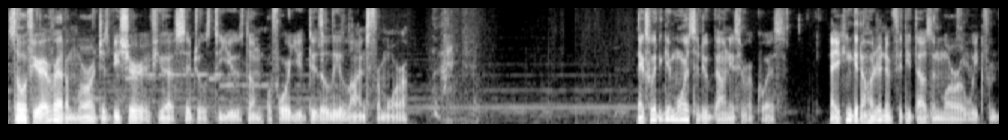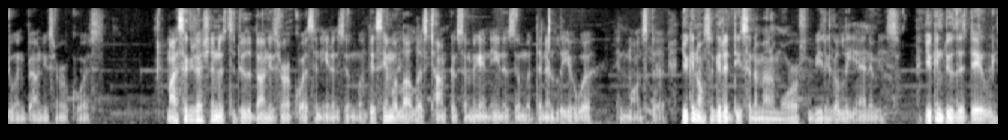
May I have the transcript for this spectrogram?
So if you're ever at a Mora, just be sure if you have sigils to use them before you do the ley lines for Mora. Next way to get more is to do bounties and requests. Now you can get 150,000 Mora a week from doing bounties and requests. My suggestion is to do the bounties and requests in Inazuma. They seem a lot less time consuming in Inazuma than in Liyue and Mondstadt. You can also get a decent amount of Mora from beating elite enemies. You can do this daily.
